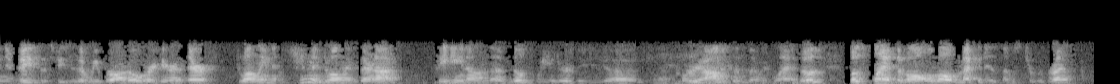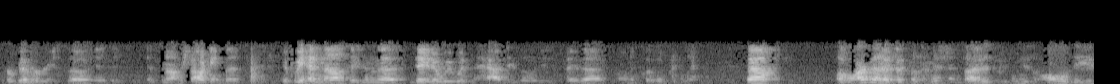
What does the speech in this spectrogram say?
an invasive species that we brought over here, they're dwelling in human dwellings. They're not feeding on the milkweed or the uh, you know, coreopsis that we planted. Those those plants have all evolved mechanisms to prevent herbivory, so it, it, it's not shocking. But if we had not taken that data, we wouldn't have the ability to say that unequivocally. Now, of our benefit from the mission side is we can use all of these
